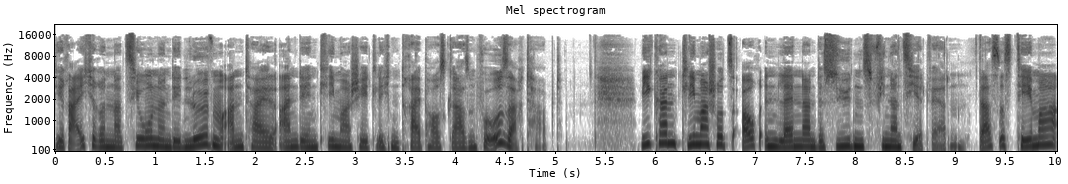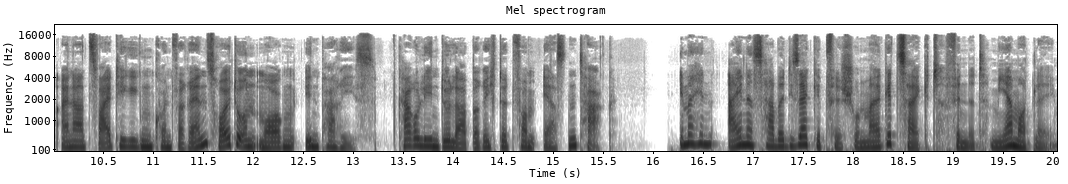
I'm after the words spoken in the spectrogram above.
die reicheren Nationen, den Löwenanteil an den klimaschädlichen Treibhausgasen verursacht habt. Wie kann Klimaschutz auch in Ländern des Südens finanziert werden? Das ist Thema einer zweitägigen Konferenz heute und morgen in Paris. Caroline Düller berichtet vom ersten Tag. Immerhin eines habe dieser Gipfel schon mal gezeigt, findet Mia Motley.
